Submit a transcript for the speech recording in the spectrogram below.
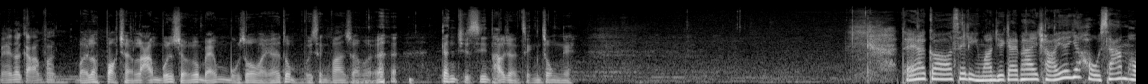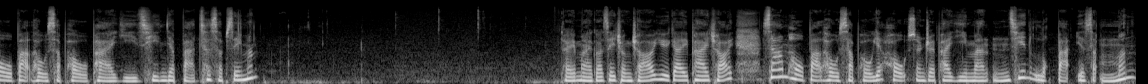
名都減分。咪咯，博場冷門上咗名冇所謂啊，都唔會升翻上去。跟住先跑場正宗嘅。睇下個四連環預計派彩啊，一號、三號、八號、十號派二千一百七十四蚊。睇埋個四重彩預計派彩，三號、八號、十號、一號順序派二萬五千六百一十五蚊。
